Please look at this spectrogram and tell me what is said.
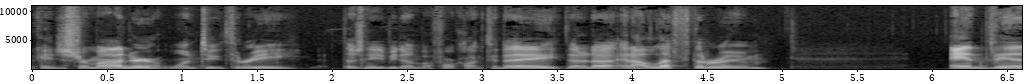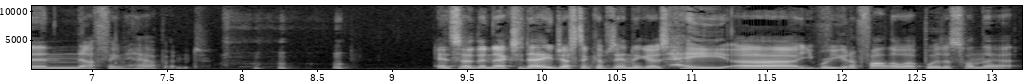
Okay just a reminder. One two three. Those need to be done by four o'clock today da, da, da. and i left the room and then nothing happened and so the next day, Justin comes in and goes, "Hey, uh, were you gonna follow up with us on that?"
